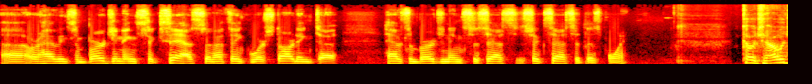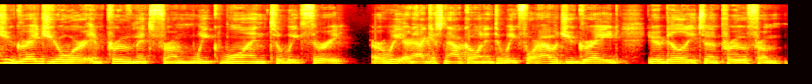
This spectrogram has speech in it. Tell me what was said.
uh, or having some burgeoning success. And I think we're starting to have some burgeoning success, success at this point. Coach, how would you grade your improvement from week one to week three, or we, or I guess now going into week four? How would you grade your ability to improve from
